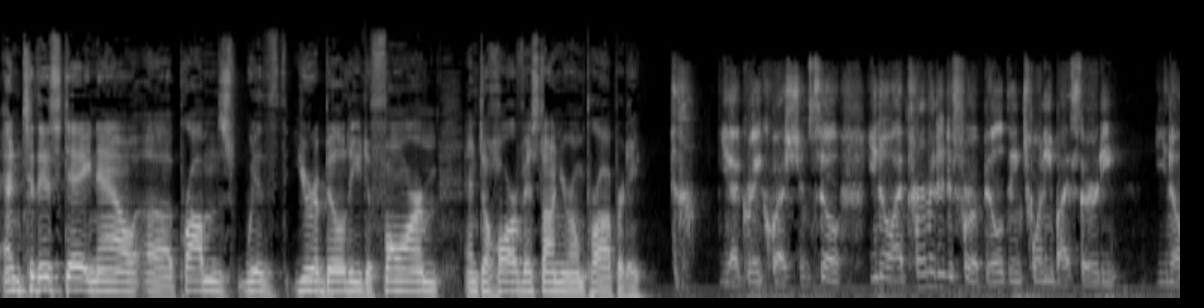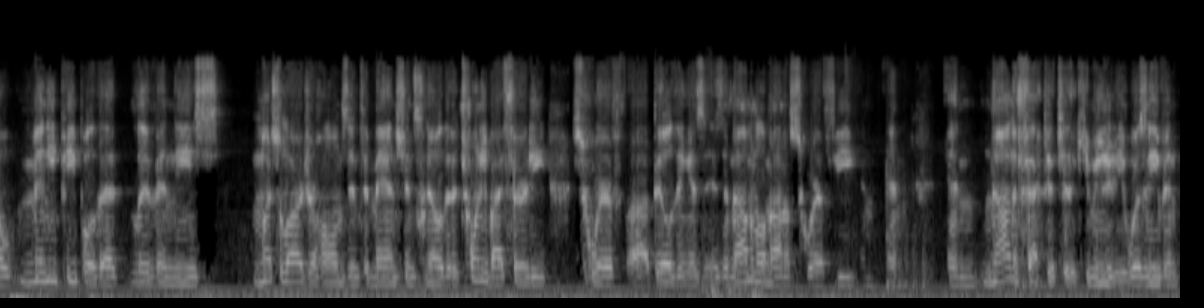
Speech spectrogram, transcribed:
and to this day now, uh, problems with your ability to farm and to harvest on your own property? Yeah, great question. So, you know, I permitted it for a building 20 by 30. You know, many people that live in these much larger homes into mansions know that a 20 by 30 square uh, building is, is a nominal amount of square feet and, and and non-effective to the community. It wasn't even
